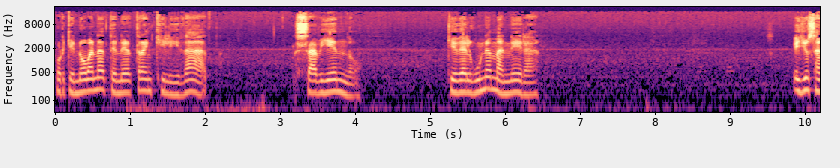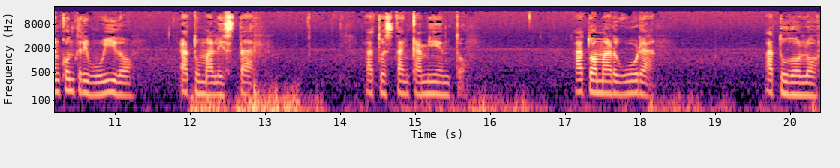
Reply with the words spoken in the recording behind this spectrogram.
Porque no van a tener tranquilidad sabiendo que de alguna manera ellos han contribuido a tu malestar, a tu estancamiento, a tu amargura, a tu dolor.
